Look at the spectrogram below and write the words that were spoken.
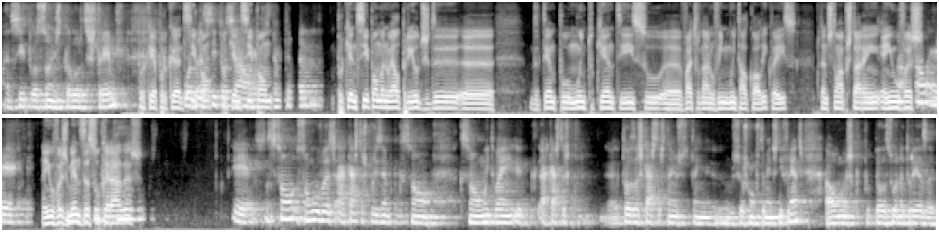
a situações de calores extremos. Porquê? Porque antecipam, porque antecipam, é, porque antecipam, Manuel, períodos de, uh, de tempo muito quente e isso uh, vai tornar o vinho muito alcoólico, é isso? Portanto, estão a apostar em, em uvas, não, não, é, em uvas menos açucaradas. É, são, são uvas, há castas, por exemplo, que são, que são muito bem, há castas, todas as castas têm os, têm os seus comportamentos diferentes, há umas que pela sua natureza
